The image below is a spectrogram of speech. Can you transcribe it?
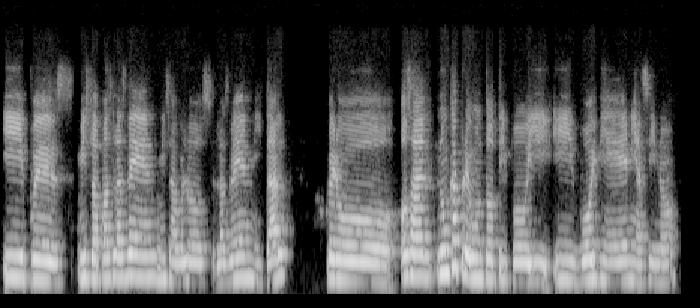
y pues mis papás las ven, mis abuelos las ven y tal, pero, o sea, nunca pregunto tipo y, y voy bien y así, ¿no?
